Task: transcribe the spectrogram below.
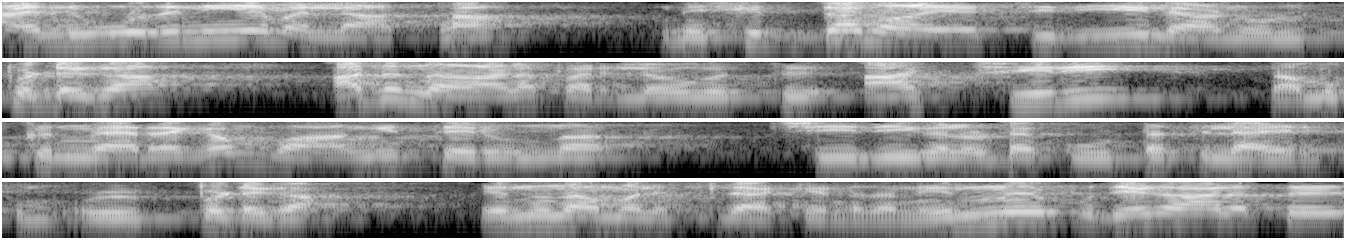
അനുവദനീയമല്ലാത്ത നിഷിദ്ധമായ ചിരിയിലാണ് ഉൾപ്പെടുക. അത് നാളെ പരലോകത്ത് ആ ചിരി നമുക്ക് നരകം വാങ്ങിത്തരുന്ന ചിരികളുടെ കൂട്ടത്തിലായിരിക്കും ഉൾപ്പെടുക എന്ന് നാം മനസ്സിലാക്കേണ്ടതാണ്. ഇന്ന് പുതിയ കാലത്ത്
